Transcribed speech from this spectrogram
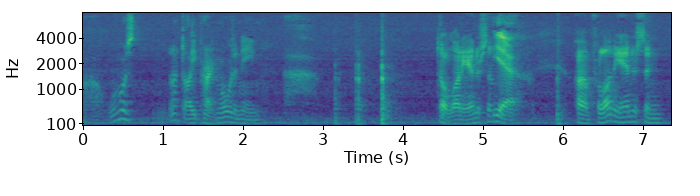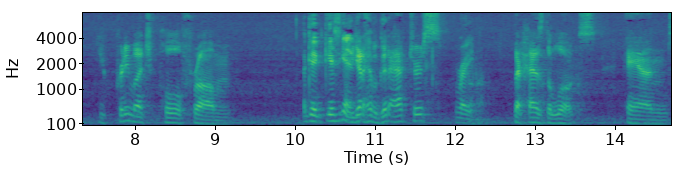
oh, what was not Dolly Parton? What was her name? Oh, Loni Anderson. Yeah. Um, for Loni Anderson, you pretty much pull from. Okay, because again, You got to have a good actress, right, but has the looks, and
